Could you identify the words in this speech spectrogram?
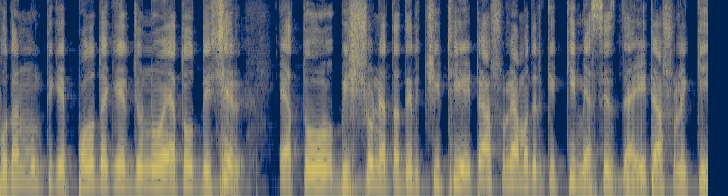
প্রধানমন্ত্রীকে পদত্যাগের জন্য এত দেশের এত বিশ্ব নেতাদের চিঠি, এটা আসলে আমাদেরকে কি মেসেজ দেয়? এটা আসলে কি?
